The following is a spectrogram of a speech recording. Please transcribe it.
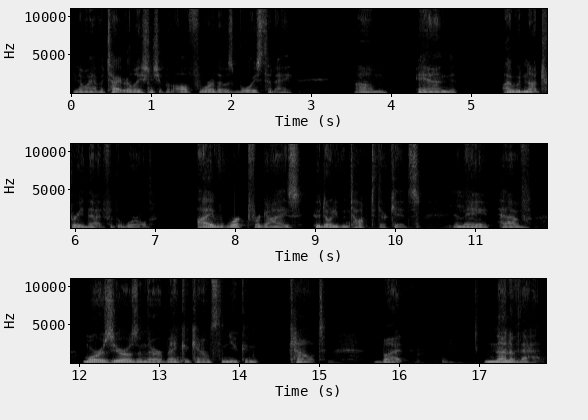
You know, I have a tight relationship with all four of those boys today. Um, and I would not trade that for the world. I've worked for guys who don't even talk to their kids and they have more zeros in their bank accounts than you can count. But none of that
